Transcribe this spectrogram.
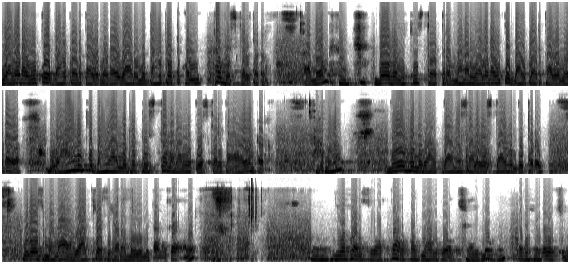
ఎవడైతే భయపడతా ఉన్నాడో వాడిని భయపెట్టుకుంటూ తీసుకెళ్తాడు. అదే దేవునికి స్తోత్రం. మనల్ని ఎవడైతే భయపెడతా ఉన్నాడో వానికి భయాన్ని పుట్టిస్తే మనల్ని తీసుకెళ్తా ఉంటాడు. ఆమె దేవుని వాగ్దానం సెలవిస్తా ఉంది ఇప్పుడు. ఈరోజు మన వాక్య ధ్యానం ఏమిటనగా యోహాను సువార్త పద్నాలుగో అధ్యాయము పదిహేడో వచ్చిన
